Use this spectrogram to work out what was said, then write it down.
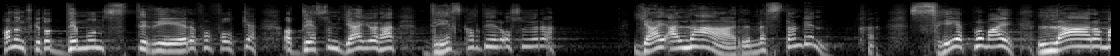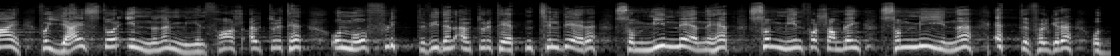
Han ønsket å demonstrere for folket at det som jeg gjør her, det skal dere også gjøre. Jeg er læremesteren din. Se på meg, lær av meg, for jeg står innunder min fars autoritet. Og nå flytter vi den autoriteten til dere som min menighet, som min forsamling, som mine etterfølgere. Og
